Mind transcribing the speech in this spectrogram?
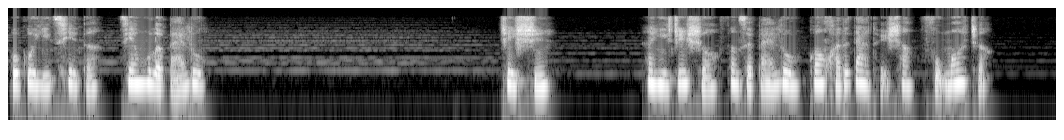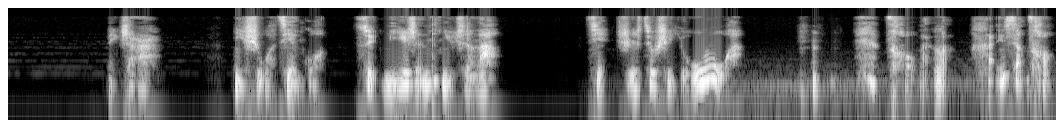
不顾一切的奸污了白露。这时，他一只手放在白露光滑的大腿上抚摸着。美人儿，你是我见过最迷人的女人了，简直就是尤物啊！哼，操完了还想操？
